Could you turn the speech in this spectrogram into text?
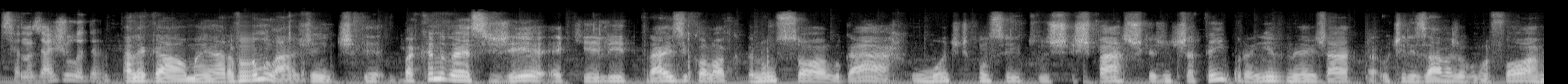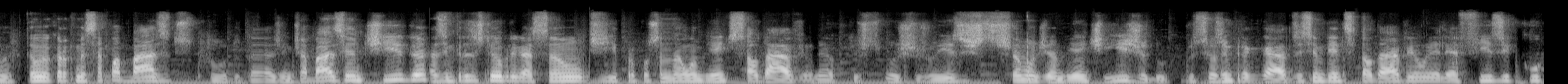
Você nos ajuda? Tá legal, Mayara. Vamos lá, gente. É, bacana do ESG é que ele traz e coloca num só lugar um monte de conceitos esparsos que a gente já tem por aí, né? Já utilizava de alguma forma. Então, eu quero começar com a base disso tudo, tá, gente? A base é antiga, as empresas têm a obrigação de proporcionar um ambiente saudável, né? O que os, os juízes chamam de ambiente rígido para os seus empregados. Esse ambiente saudável, ele é físico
